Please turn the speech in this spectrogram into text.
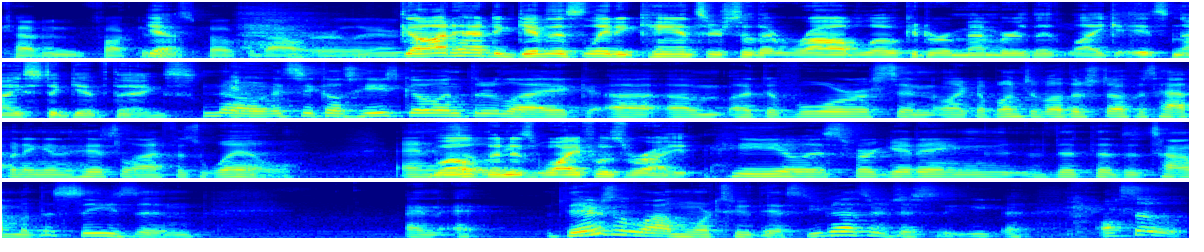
Kevin fucking Yeah. spoke about earlier. God had to give this lady cancer so that Rob Lowe could remember that like it's nice to give things. no, it's because he's going through like uh, um, a divorce and like a bunch of other stuff is happening in his life as well. And Well, so then he- his wife was right. he was forgetting the, the, the time of the season and uh, there's a lot more to this you guys are just uh, also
